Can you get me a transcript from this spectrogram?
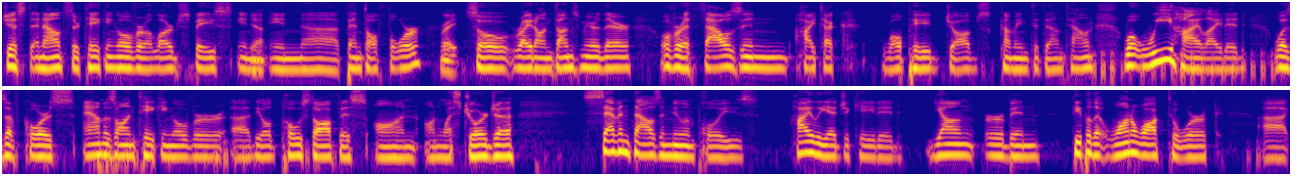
just announced they're taking over a large space in Yeah. in uh, Bentall Four. Right. So right on Dunsmuir there, over a thousand high tech, well paid jobs coming to downtown. What we highlighted was, of course, Amazon taking over uh, the old post office on on West Georgia. Seven thousand new employees, highly educated, young, urban people that want to walk to work. Uh,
